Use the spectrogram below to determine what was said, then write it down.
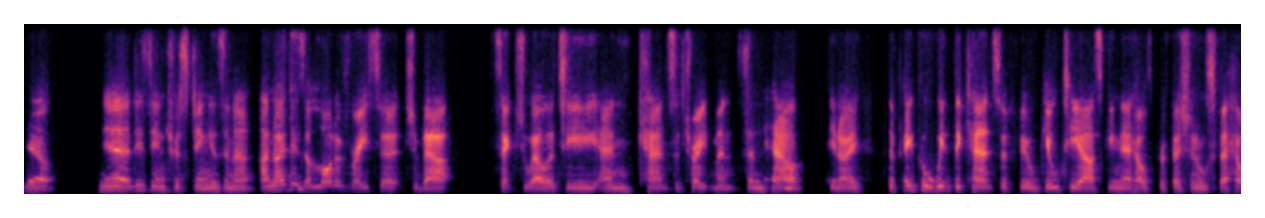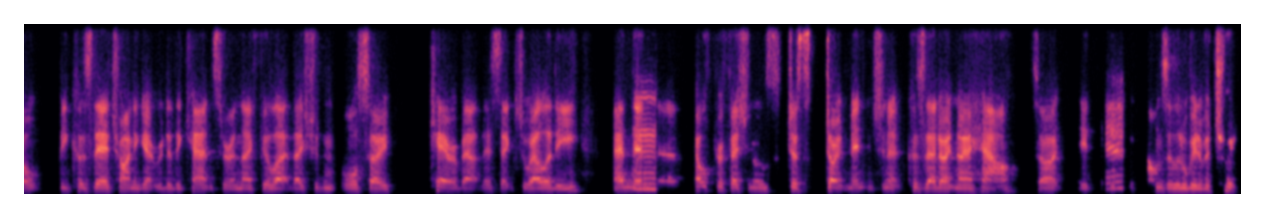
Yeah. Yeah, it is interesting, isn't it? I know there's a lot of research about sexuality and cancer treatments and how, you know, the people with the cancer feel guilty asking their health professionals for help because they're trying to get rid of the cancer and they feel like they shouldn't also care about their sexuality. And then mm. the health professionals just don't mention it because they don't know how. So it, it, yeah. it becomes a little bit of a trick.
